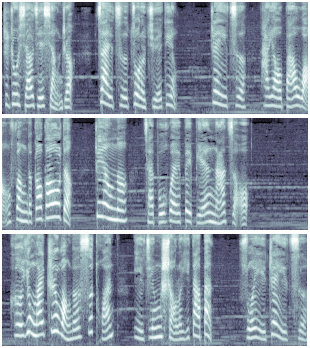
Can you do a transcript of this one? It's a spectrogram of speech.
蜘蛛小姐想着，再次做了决定，这一次她要把网放得高高的。这样呢，才不会被别人拿走。可用来织网的丝团已经少了一大半，所以这一次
